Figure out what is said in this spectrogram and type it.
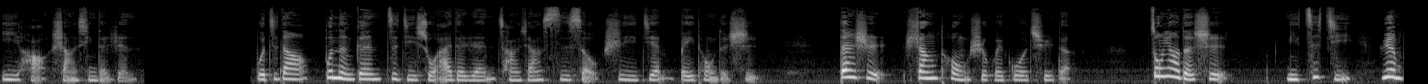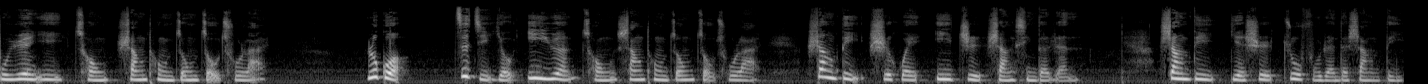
医好伤心的人。我知道不能跟自己所爱的人长相厮守是一件悲痛的事，但是伤痛是会过去的。重要的是你自己愿不愿意从伤痛中走出来。如果自己有意愿从伤痛中走出来，上帝是会医治伤心的人，上帝也是祝福人的上帝。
